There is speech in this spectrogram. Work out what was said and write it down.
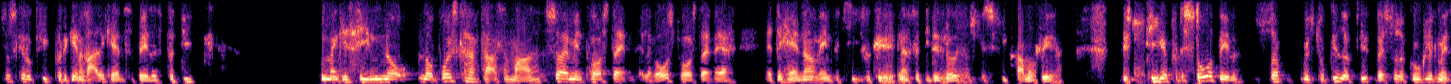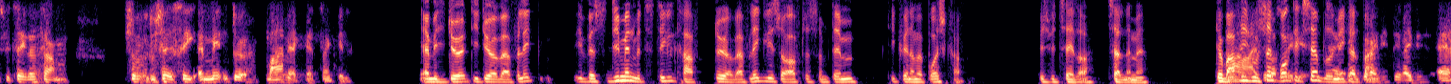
så skal du kigge på det generelle cancerbillede, fordi man kan sige, når, når brystkræft har så meget, så er min påstand, eller vores påstand er, at det handler om empati for kvinder, fordi det er noget, som specifikt rammer kvinder. Hvis du kigger på det store billede, så hvis du gider være sød og google det, mens vi taler sammen, så vil du selv se, at mænd dør meget mere cancer end kvinder. Ja, men de dør, de dør i hvert fald ikke... Hvis de mænd med testikkelkræft dør i hvert fald ikke lige så ofte som dem, de kvinder med brystkræft, hvis vi taler tallene med. Det er bare, Nej, fordi du selv brugte eksemplet, Michael Bang. Det er rigtigt, ja.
